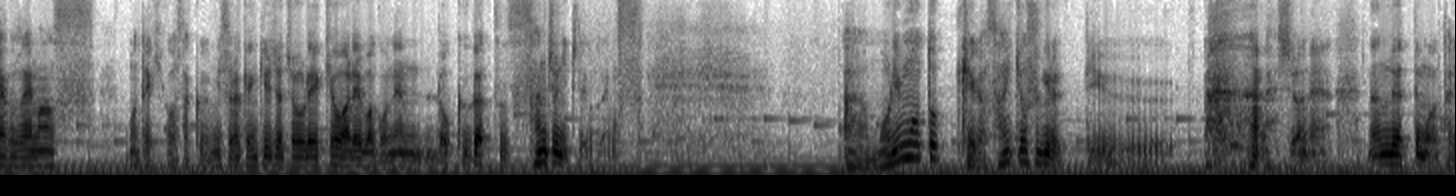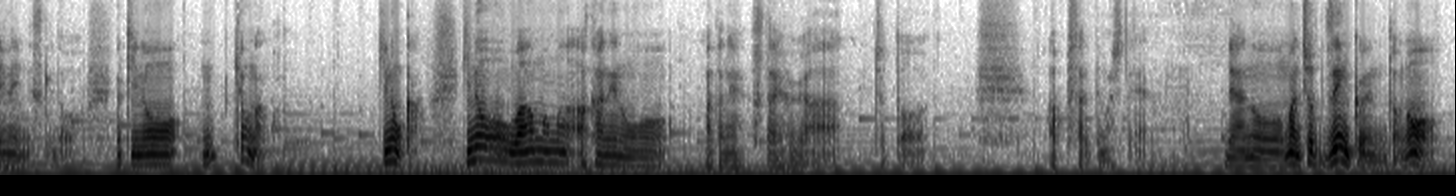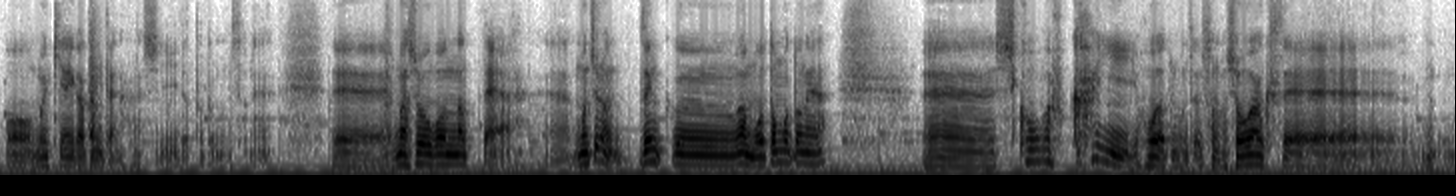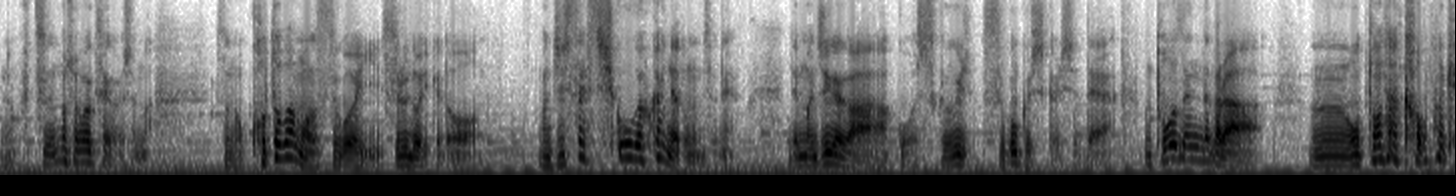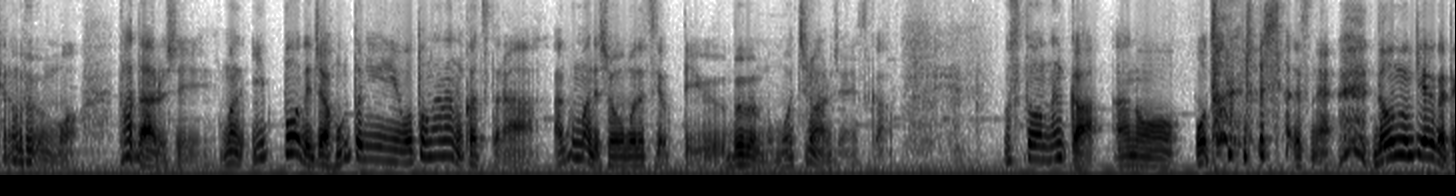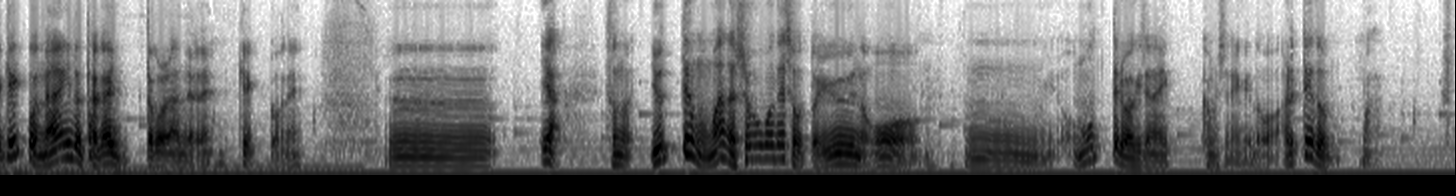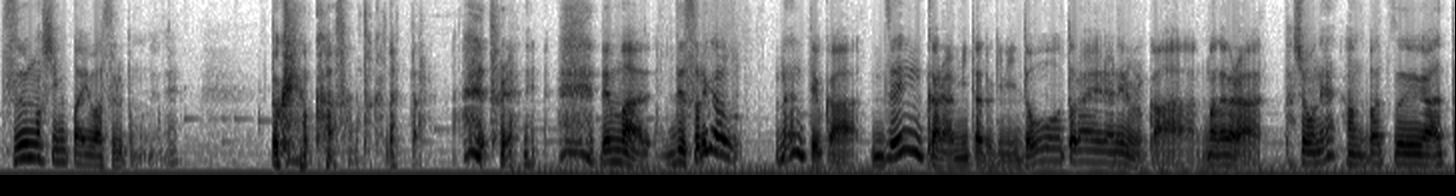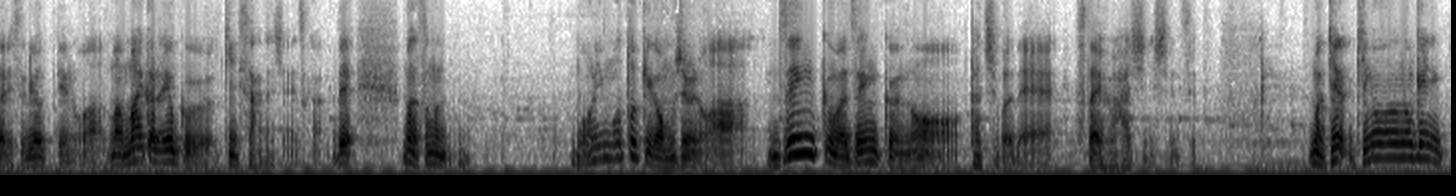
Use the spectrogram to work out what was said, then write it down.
はようございます。茂木工作美空研究所朝礼今日は令和5年6月30日でございます。あの森本家が最強すぎるっていう 話はね何度やっても足りないんですけど昨日ん？今日なのかな？昨日か。昨日ワーママあかねのまたねスタイフがちょっとアップされてまして。であのまあちょっと善くんとの向き合い方みたいな話だったと思うんですよね。でまあ小5になって、え、もちろん善くんはもともとね、えー、思考が深い方だと思うんですよその小学生普通の小学生からしたら、まあ、その言葉もすごい鋭いけど、まあ、実際思考が深いんだと思うんですよね。で、まあ、自我がこうすごくしっかりしてて当然だからうん大人顔負けの部分も多々あるし、まあ、一方でじゃあ本当に大人なのかっつったらあくまで小5ですよっていう部分ももちろんあるじゃないですか。そうするとなんかあの大人としてはですねどう向き合うかって結構難易度高いところなんだよね結構ね。うんいやその言ってもまだ小5でしょというのをうん思ってるわけじゃないかもしれないけどある程度通の心配はすると思うんだよね特にお母さんとかだったら それはねでまあでそれが何て言うか前から見た時にどう捉えられるのかまあだから多少ね反発があったりするよっていうのは、まあ、前からよく聞いてた話じゃないですか。でまあその森本家が面白いのは善くんは善くんの立場でスタイフ発信してるんですよ。まあ、昨日の件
